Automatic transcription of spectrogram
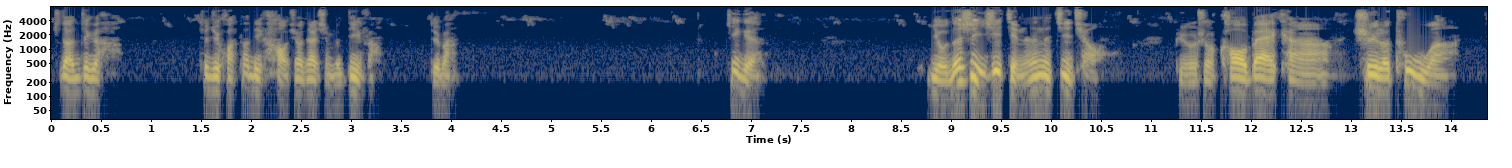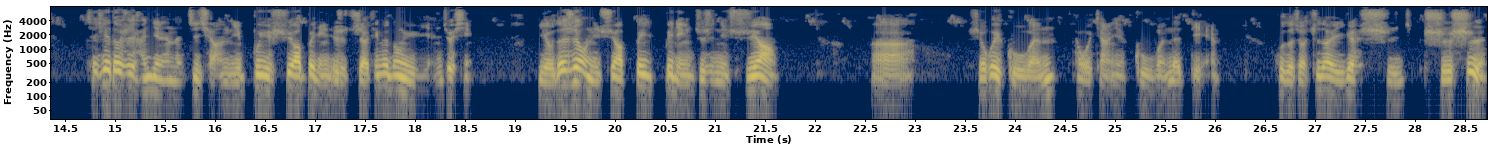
知道这个这句话到底好笑在什么地方，对吧？这个。有的是一些简单的技巧，比如说 call back 啊，吃了吐啊，这些都是很简单的技巧，你不需要背景知识，只要听得懂语言就行。有的时候你需要背背景知识，你需要啊学会古文，那我讲一些古文的点，或者说知道一个时时事，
